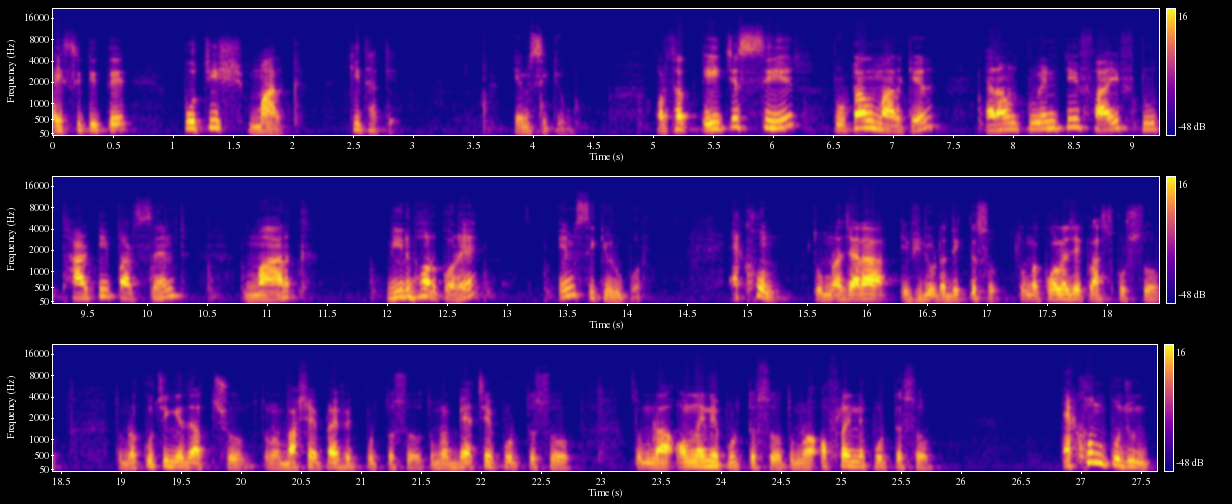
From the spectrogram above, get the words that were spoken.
আইসিটিতে পঁচিশ মার্ক কি থাকে? এমসিকিউ অর্থাৎ এইচএসসির টোটাল মার্কের around twenty five to thirty percent mark নির্ভর করে এমসিকিউর উপর। এখন তোমরা যারা এই ভিডিওটা দেখতেছো, তোমরা কলেজে ক্লাস করছ, তোমরা কোচিংয়ে যাচ্ছ, তোমরা বাসায় প্রাইভেট পড়তেছো, তোমরা ব্যাচে পড়তেছো, তোমরা অনলাইনে পড়তেছো, তোমরা অফলাইনে পড়তেছো, এখন পর্যন্ত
